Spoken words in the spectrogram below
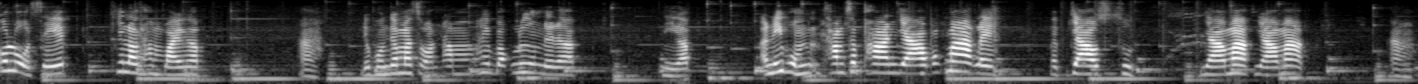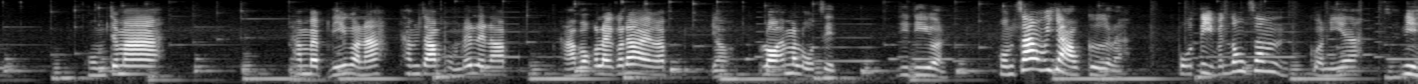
ก็โหลดเซฟที่เราทำไว้ครับ อะ เดี๋ยวผมจะมาสอนทำให้บล็อกลื่นเลยนะครับ นี่ครับ อันนี้ผมทำสะพานยาวมากๆเลย แบบยาวสุด ยาวมากยาวมาก อะผมจะมาทำแบบนี้ก่อนนะทำตามผมได้เลยนะครับ หาบล็อกอะไรก็ได้ครับ เดี๋ยวรอให้มาโหลดเสร็จดีๆก่อน ผมสร้างไว้ยาวเกินอะปกติมันต้องสั้นกว่านี้นะนี่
